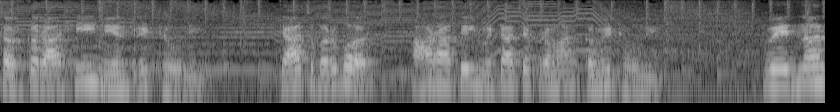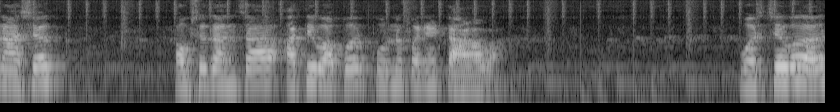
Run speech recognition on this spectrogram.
शर्करा ही नियंत्रित ठेवणे. त्याचबरोबर आहारातील मिठाचे प्रमाण कमी ठेवणे. वेदनानाशक औषधांचा अतिवापर पूर्णपणे टाळावा. वरचेवर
